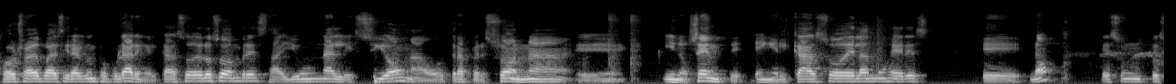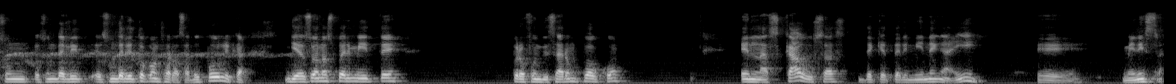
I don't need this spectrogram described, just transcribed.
otra vez voy a decir algo impopular, en el caso de los hombres hay una lesión a otra persona eh, inocente. En el caso de las mujeres, eh, no, es un, es, un, es, un delito, es un delito contra la salud pública. Y eso nos permite profundizar un poco en las causas de que terminen ahí eh, ministra.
